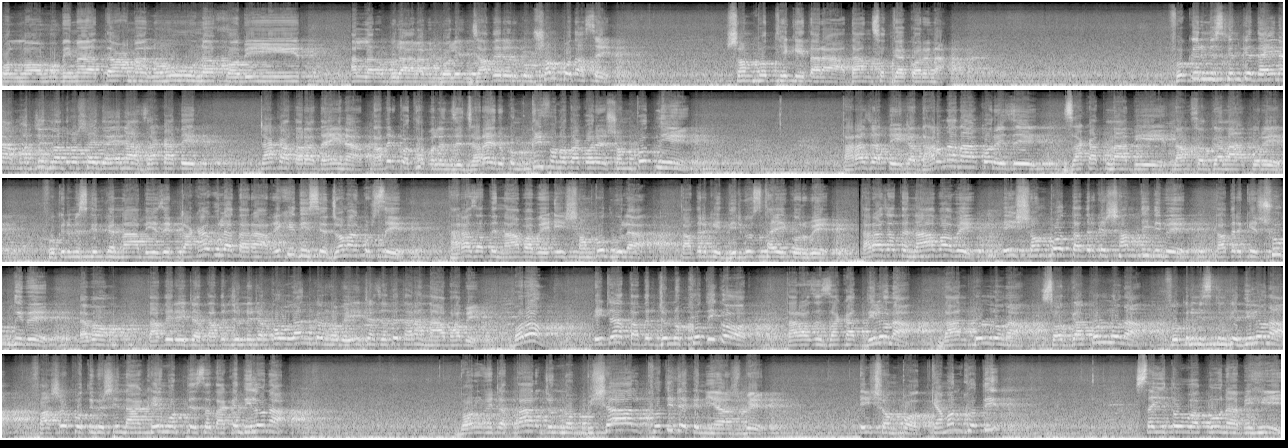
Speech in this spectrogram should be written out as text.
ওয়াল্লাহু বিমা তা'মালুনা আল্লাহ রব্বুল আলমিন বলেন, যাদের এরকম সম্পদ আছে, সম্পদ থেকে তারা দান সদ্গা করে না। ফকির মিসকিনকে দেয় না, মসজিদ মাদ্রাসায় দেয় না, জাকাতের টাকা তারা দেয় না। তাদের কথা বলেন যে, যারা এরকম কৃপণতা করে সম্পদ নিয়ে তারা যাতে এটা ধারণা না করে যে জাকাত না দিয়ে, দান সদ্গা না করে, ফকির মিসকিনকে না দিয়ে যে টাকাগুলা তারা রেখে দিয়েছে, জমা করছে, তারা যাতে না পাবে এই সম্পদগুলা তাদেরকে দীর্ঘস্থায়ী করবে, তারা যাতে না পাবে এই সম্পদ তাদেরকে শান্তি দিবে, তাদেরকে সুখ দিবে এবং তাদের এটা, তাদের জন্য এটা কল্যাণকর হবে, এটা যাতে তারা না ভাবে। বরং এটা তাদের জন্য ক্ষতিকর। তারা যে জাকাত দিল না, দান করল না সদ্গা করল না, ফকির মিসকিনকে দিল না। ফাঁসে প্রতিবেশী না খেয়ে মরতেছে, তাকে দিল না। বরং এটা তার জন্য বিশাল ক্ষতি ডেকে নিয়ে আসবে। এই সম্পদ কেমন ক্ষতি? বিহি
